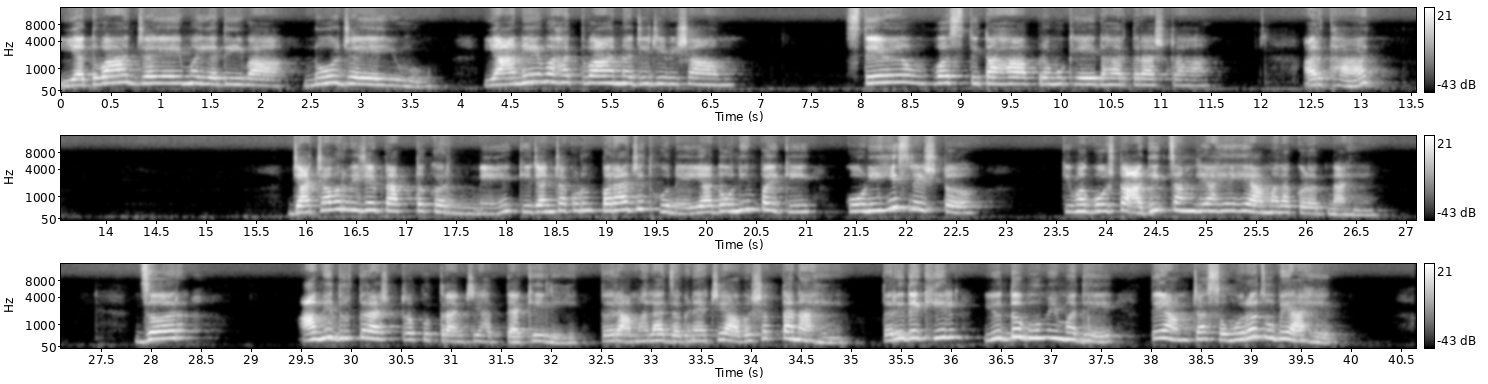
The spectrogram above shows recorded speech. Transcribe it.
यद्वा जयेम यदि वा नो जयेयुः यानेव हत्वा न जिजीविषाम स्तेवस्थितः प्रमुखे धार्तराष्ट्रः। अर्थात ज्याच्यावर विजय प्राप्त करणे की ज्यांच्याकडून पराजित होणे या दोन्हींपैकी कोणीही श्रेष्ठ किंवा गोष्ट अधिक चांगली आहे हे आम्हाला कळत नाही. जर आम्ही धृतराष्ट्रपुत्रांची हत्या केली तर आम्हाला जगण्याची आवश्यकता नाही. तरी देखील युद्धभूमीमध्ये ते आमच्या समोरच उभे आहेत.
